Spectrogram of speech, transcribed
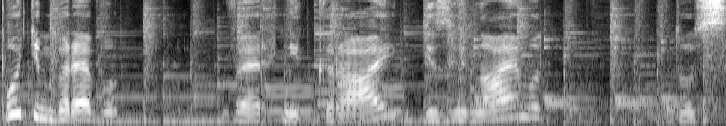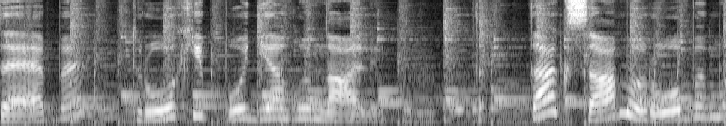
Потім беремо верхній край і згинаємо до себе трохи по діагоналі. Так само робимо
